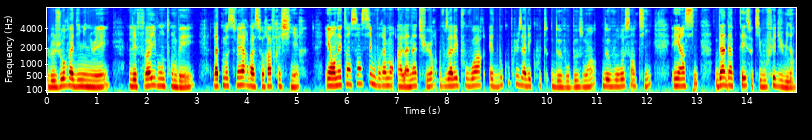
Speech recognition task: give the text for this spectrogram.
le jour va diminuer, les feuilles vont tomber, l'atmosphère va se rafraîchir et en étant sensible vraiment à la nature, vous allez pouvoir être beaucoup plus à l'écoute de vos besoins, de vos ressentis, et ainsi d'adapter ce qui vous fait du bien.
